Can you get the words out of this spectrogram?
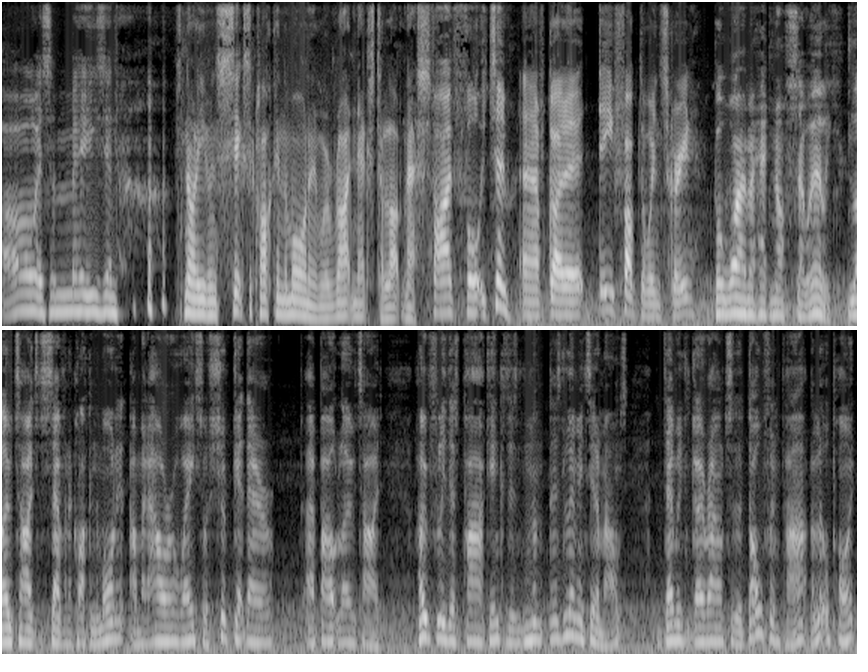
Oh, it's amazing. it's not even six o'clock in the morning. We're right next to Loch Ness. 5.42. And I've got to defog the windscreen. But why am I heading off so early? Low tide's at seven o'clock in the morning. I'm an hour away, so I should get there about low tide. Hopefully there's parking because there's, there's limited amounts. Then we can go around to the dolphin park, the little point,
